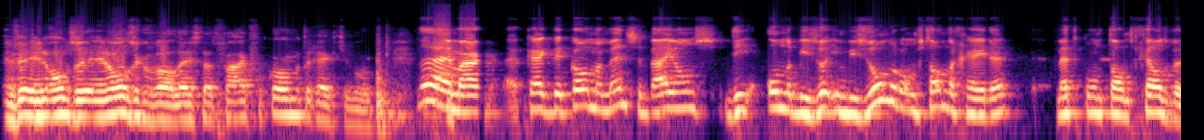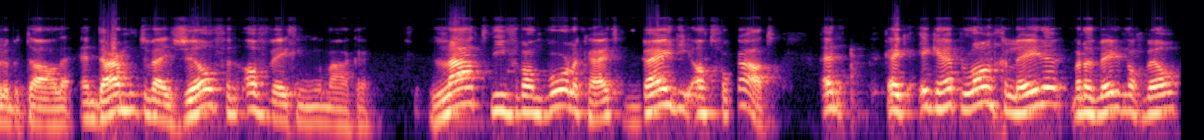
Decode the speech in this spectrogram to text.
in, onze, in onze geval is dat vaak voorkomen terecht, Jeroen. Nee, maar eh, kijk, er komen mensen bij ons die onder, in bijzondere omstandigheden met contant geld willen betalen. En daar moeten wij zelf een afweging in maken. Laat die verantwoordelijkheid bij die advocaat. En kijk, ik heb lang geleden, maar dat weet ik nog wel,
